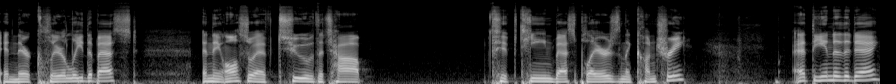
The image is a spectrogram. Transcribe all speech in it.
and they're clearly the best. And they also have two of the top 15 best players in the country. At the end of the day,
